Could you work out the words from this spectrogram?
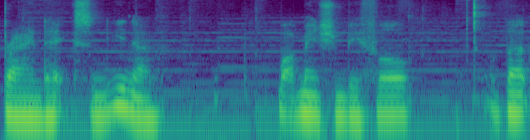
Brand X, and you know what I mentioned before. But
